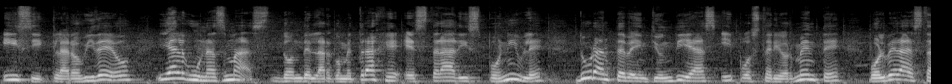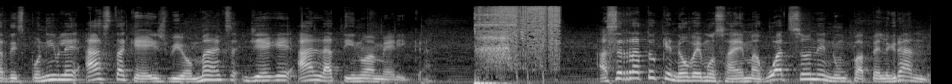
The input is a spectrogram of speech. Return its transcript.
Easy Claro Video y algunas más, donde el largometraje estará disponible durante 21 días y posteriormente volverá a estar disponible hasta que HBO Max llegue a Latinoamérica. Hace rato que no vemos a Emma Watson en un papel grande,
